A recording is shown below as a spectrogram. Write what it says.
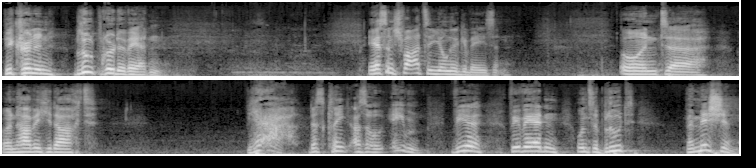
wir können Blutbrüder werden. Er ist ein schwarzer Junge gewesen. Und, äh, und habe ich gedacht, ja, das klingt also eben, wir, wir werden unser Blut vermischen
